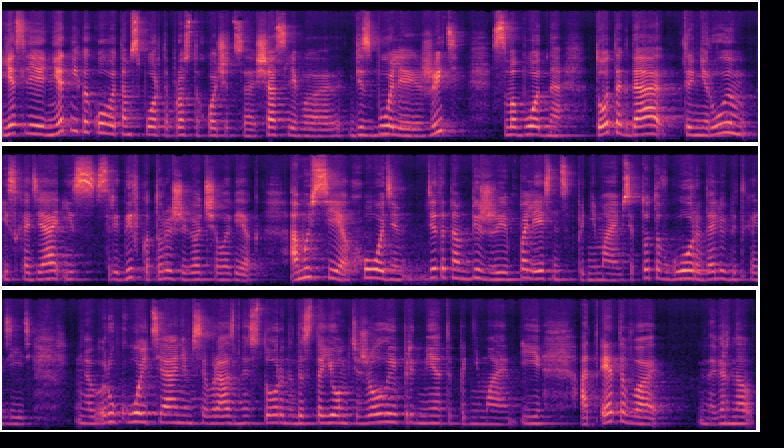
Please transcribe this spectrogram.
Если нет никакого там спорта, просто хочется счастливо, без боли жить, свободно, то тогда тренируем, исходя из среды, в которой живет человек. А мы все ходим, где-то там бежим, по лестнице поднимаемся, кто-то в горы да, любит ходить, рукой тянемся в разные стороны, достаем тяжелые предметы, поднимаем. И от этого наверное,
